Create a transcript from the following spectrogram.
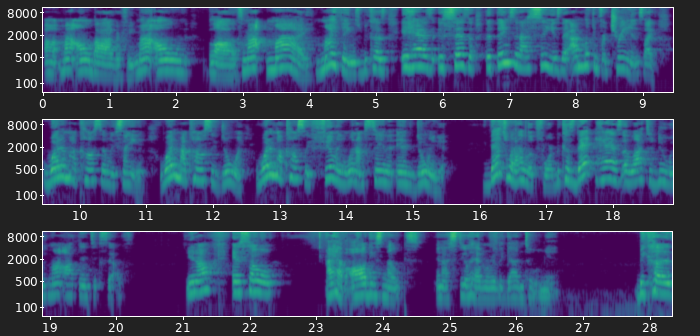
uh, my own biography my own blogs my my my things. Because it has it says the things that i see is that i'm looking for trends. Like what am i constantly saying? What am i constantly doing? What am i constantly feeling when i'm saying it and doing it that's what I look for because that has a lot to do with my authentic self. You know? And so I have all these notes and I still haven't really gotten to them yet. Because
